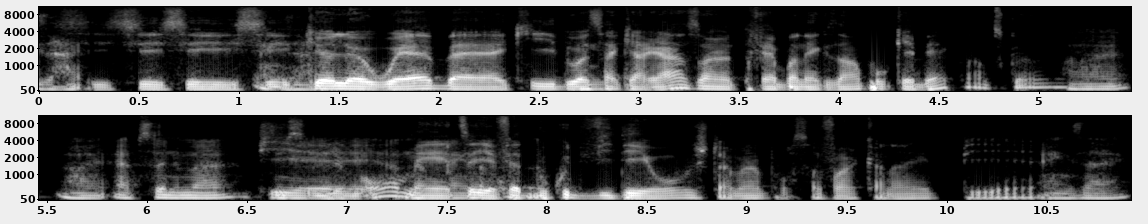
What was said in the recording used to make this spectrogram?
C'est que le web euh, qui doit sa carrière. C'est un très bon exemple au Québec, en tout cas. Oui, ouais, absolument. Puis, euh, mais il a fait beaucoup de vidéos justement pour se faire connaître. Puis, euh, exact,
